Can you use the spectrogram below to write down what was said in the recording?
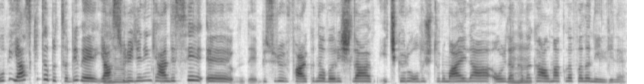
Bu bir yaz kitabı tabii ve yaz Hı-hı. sürecinin kendisi e, bir sürü farkına varışla, içgörü oluşturmayla, orada Hı-hı. kala kalmakla falan ilgili.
